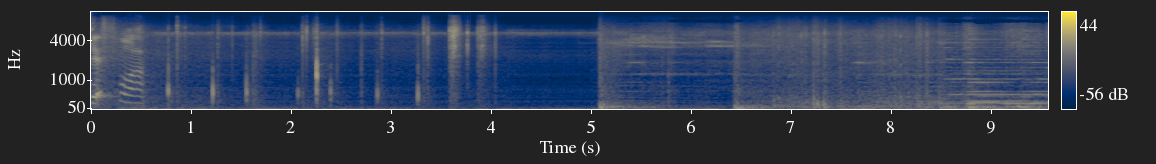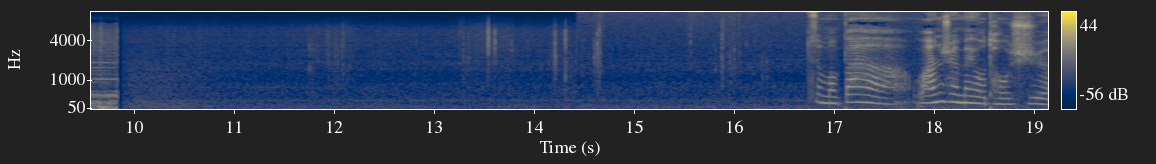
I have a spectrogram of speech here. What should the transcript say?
谢我怎么办啊？完全没有头绪。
